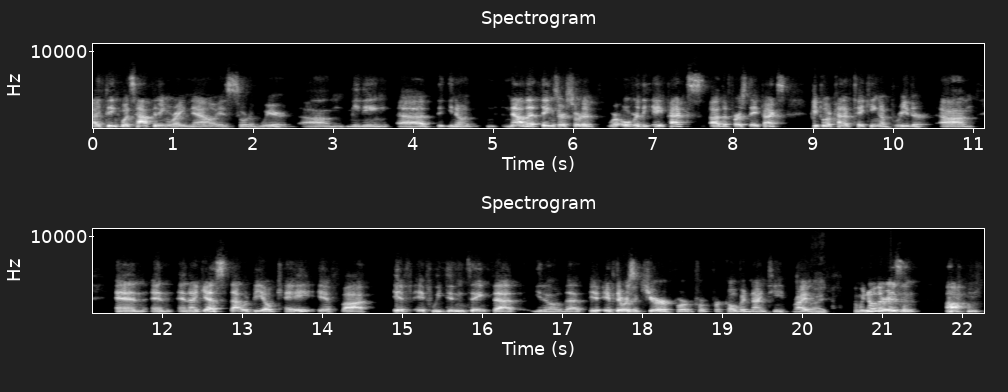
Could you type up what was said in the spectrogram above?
I think what's happening right now is sort of weird, um, meaning uh, you know now that things are sort of we're over the apex, uh, the first apex people are kind of taking a breather. Um, and and and I guess that would be okay if uh, if if we didn't think that you know that if, there was a cure for for, for COVID nineteen, right? Right. And we know there isn't. Um,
